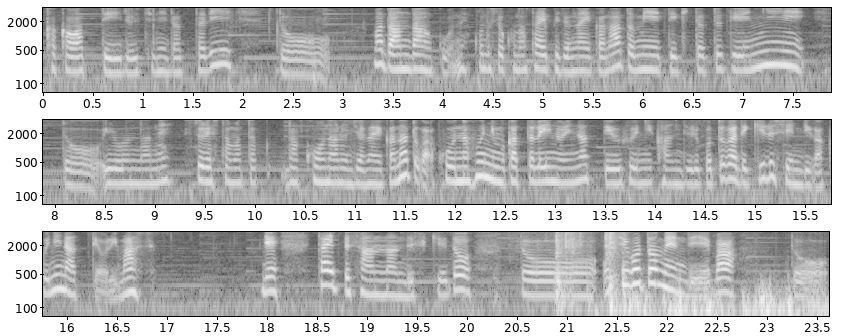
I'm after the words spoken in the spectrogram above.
関わっているうちにだったりとまあ、だんだんこうねこの人このタイプじゃないかなと見えてきた時にといろんなねストレス溜まったらこうなるんじゃないかなとかこんな風に向かったらいいのになっていう風に感じることができる心理学になっております。でタイプ3なんですけどとお仕事面で言えばと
